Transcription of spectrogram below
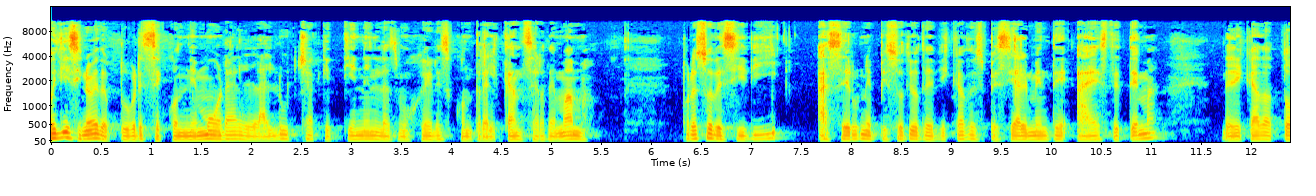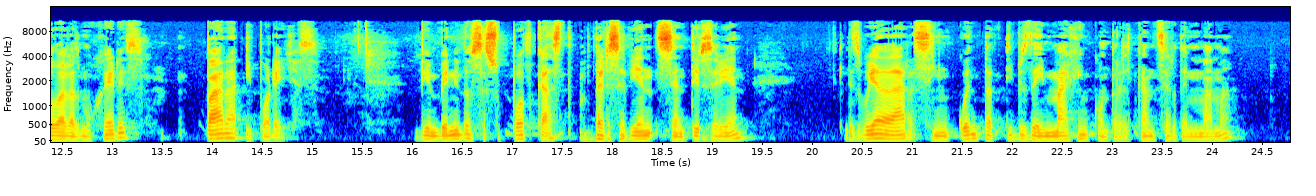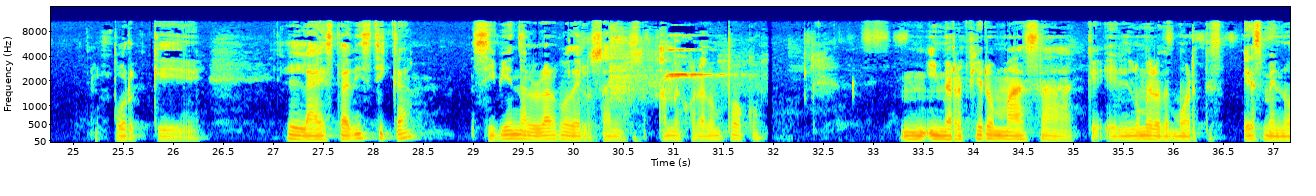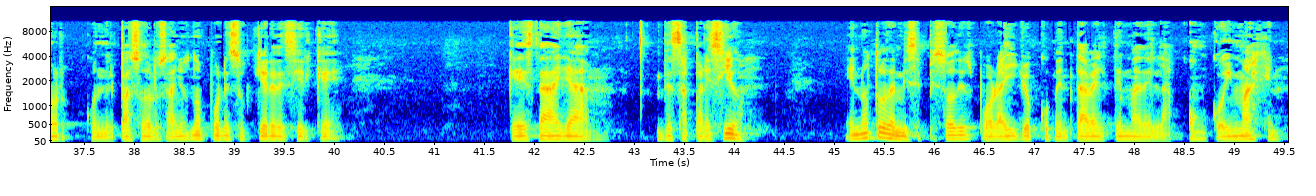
Hoy 19 de octubre se conmemora la lucha que tienen las mujeres contra el cáncer de mama. Por eso decidí hacer un episodio dedicado especialmente a este tema, dedicado a todas las mujeres, para y por ellas. Bienvenidos a su podcast Verse bien, sentirse bien. Les voy a dar 50 tips de imagen contra el cáncer de mama, porque la estadística si bien a lo largo de los años ha mejorado un poco, mm, y me refiero más a que el número de muertes es menor con el paso de los años, no por eso quiere decir que, que esta haya desaparecido. En otro de mis episodios por ahí yo comentaba el tema de la oncoimagen.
